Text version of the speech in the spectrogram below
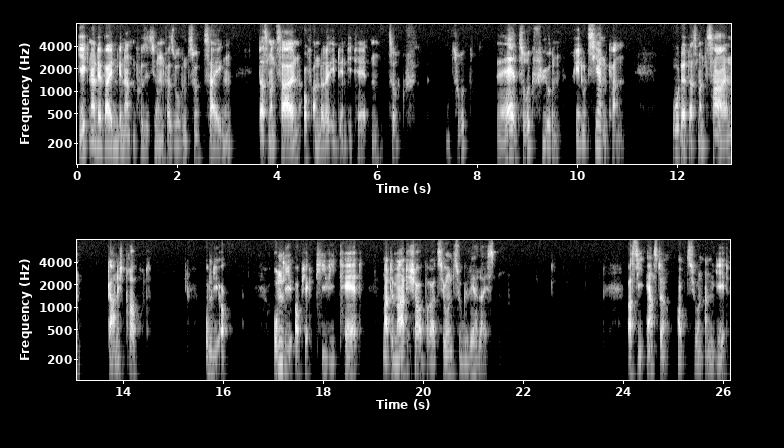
Gegner der beiden genannten Positionen versuchen zu zeigen, dass man Zahlen auf andere Identitäten zurück, zurück, äh, zurückführen, reduzieren kann oder dass man Zahlen gar nicht braucht, um die, um die Objektivität mathematischer Operationen zu gewährleisten. Was die erste Option angeht,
